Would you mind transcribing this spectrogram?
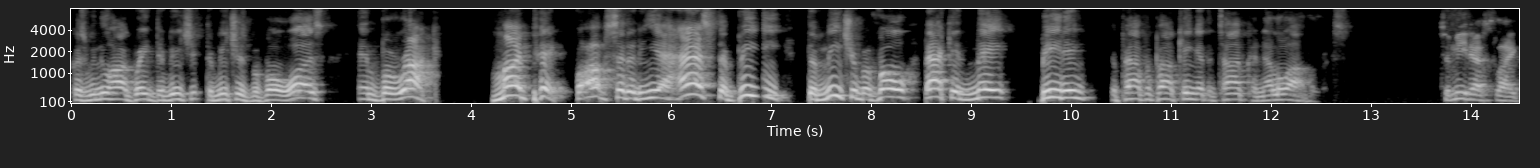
because we knew how great Demetrius, Bivol was. And Barak, my pick for upset of the year has to be Demetrius Bivol back in May, beating the pound for pound king at the time, Canelo Alvarez to me, that's like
